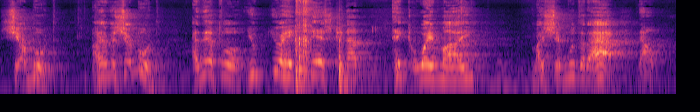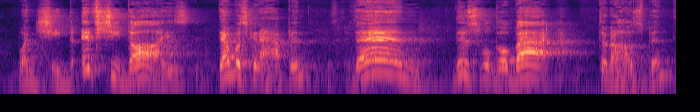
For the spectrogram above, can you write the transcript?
shibud. I have a shibud. And therefore, you, your hekdesh cannot take away my my shibud that I have. Now, when she, if she dies, then what's going to happen? Then this will go back to the husband,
